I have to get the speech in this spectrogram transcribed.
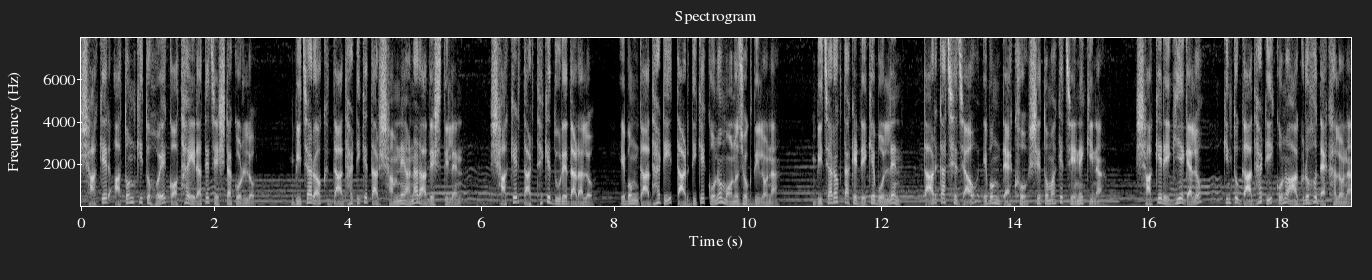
শাকের আতঙ্কিত হয়ে কথা এড়াতে চেষ্টা করল। বিচারক দাধাটিকে তার সামনে আনার আদেশ দিলেন। শাকের তার থেকে দূরে দাঁড়াল এবং গাধাটি তার দিকে কোনো মনোযোগ দিল না। বিচারক তাকে ডেকে বললেন, তার কাছে যাও এবং দেখো সে তোমাকে চেনে কিনা। শাকের এগিয়ে গেল কিন্তু গাধাটি কোনো আগ্রহ দেখাল না।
